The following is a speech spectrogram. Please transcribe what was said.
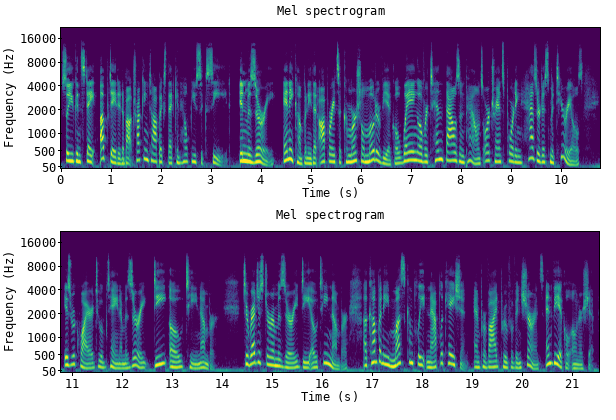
so you can stay updated about trucking topics that can help you succeed. In Missouri, any company that operates a commercial motor vehicle weighing over 10,000 pounds or transporting hazardous materials is required to obtain a Missouri DOT number. To register a Missouri DOT number, a company must complete an application and provide proof of insurance and vehicle ownership.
